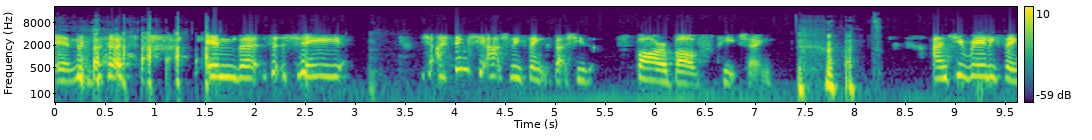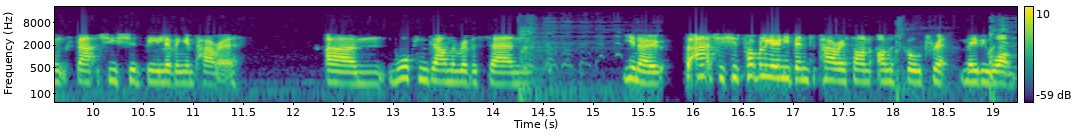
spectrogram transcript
in that, in that she, she, I think she actually thinks that she's far above teaching. right. And she really thinks that she should be living in Paris um, walking down the River Seine, you know, but actually she's probably only been to Paris on, on a school trip maybe once.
